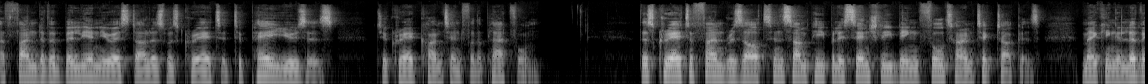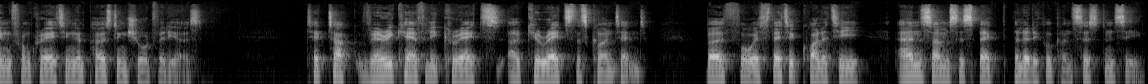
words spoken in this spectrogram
a fund of a billion US dollars was created to pay users to create content for the platform. This creator fund results in some people essentially being full time TikTokers, making a living from creating and posting short videos. TikTok very carefully creates, uh, curates this content, both for aesthetic quality and some suspect political consistency.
